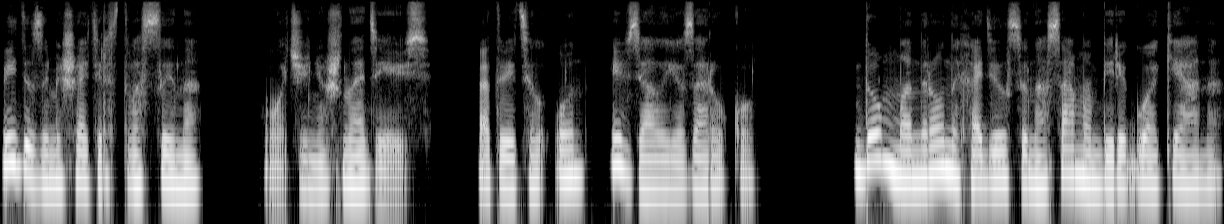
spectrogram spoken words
видя замешательство сына. «Очень уж надеюсь», — ответил он и взял ее за руку. Дом Монро находился на самом берегу океана.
